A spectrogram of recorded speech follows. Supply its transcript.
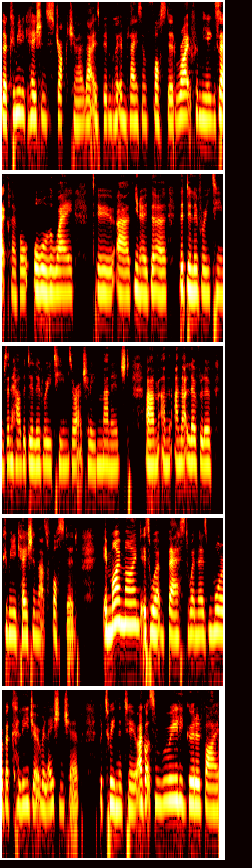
the communication structure that has been put in place and fostered right from the exec level all the way to uh, you know the the delivery teams and how the delivery teams are actually managed um, and and that level of communication that's fostered in my mind, it's worked best when there's more of a collegiate relationship between the two. I got some really good advice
